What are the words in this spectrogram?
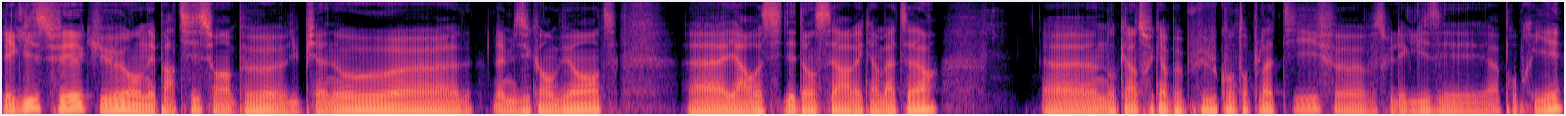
l'église fait que on est parti sur un peu euh, du piano, euh, de la musique ambiante. Euh, Il y a aussi des danseurs avec un batteur. Donc un truc un peu plus contemplatif parce que l'église est appropriée.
